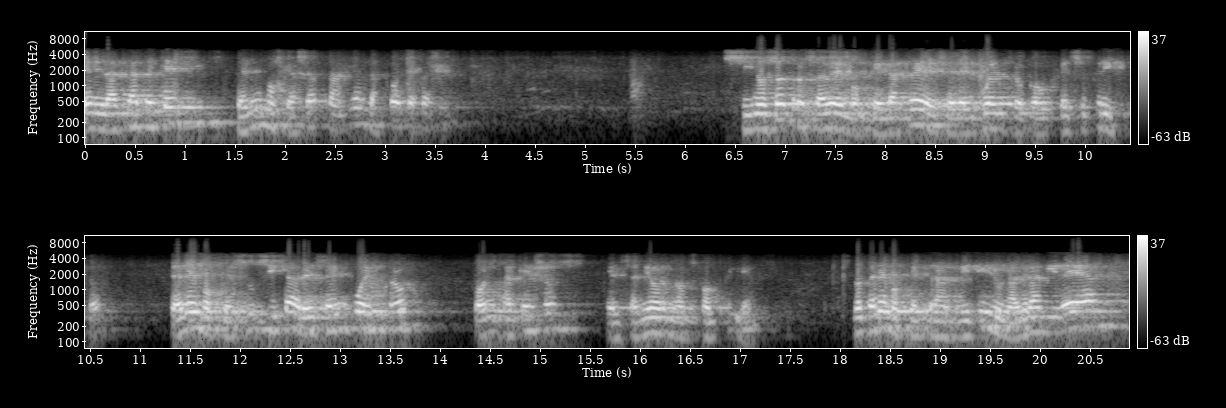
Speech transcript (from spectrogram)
en la catequesis tenemos que hacer también las cosas así. Si nosotros sabemos que la fe es el encuentro con Jesucristo, tenemos que suscitar ese encuentro con aquellos que el Señor nos confía. No tenemos que transmitir una gran idea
